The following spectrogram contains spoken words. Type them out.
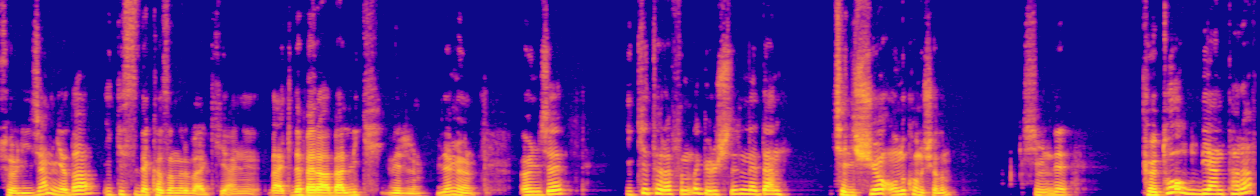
söyleyeceğim ya da ikisi de kazanır belki yani belki de beraberlik veririm bilemiyorum. Önce iki tarafında görüşleri neden çelişiyor onu konuşalım. Şimdi kötü oldu diyen taraf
